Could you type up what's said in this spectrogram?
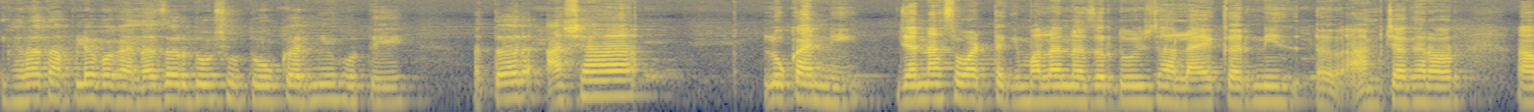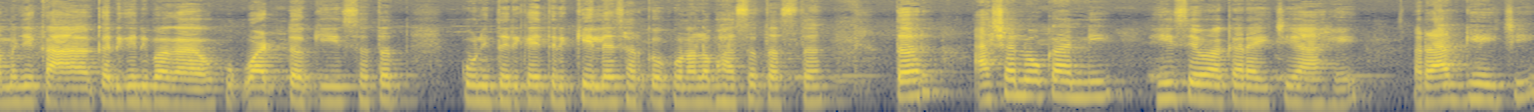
घरात आपल्या बघा नजर दोष होतो करणी होते तर अशा लोकांनी ज्यांना असं वाटतं की मला नजरदोष झाला आहे करणी आमच्या घरावर म्हणजे का कधी कधी बघा वाटतं की सतत कोणीतरी काहीतरी केल्यासारखं कोणाला भासत असतं. तर अशा लोकांनी ही सेवा करायची आहे. राग घ्यायची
